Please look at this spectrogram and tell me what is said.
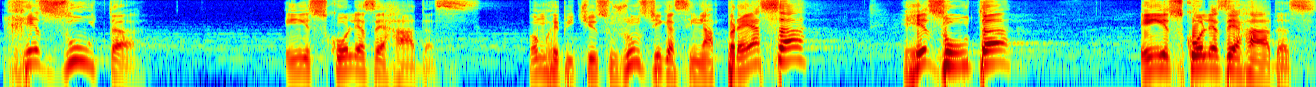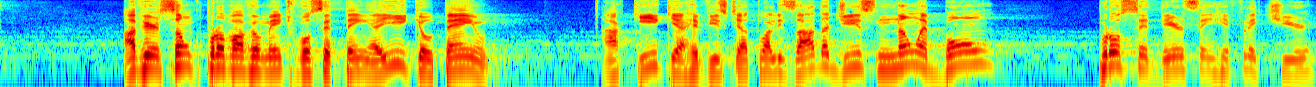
resulta em escolhas erradas. Vamos repetir isso juntos? Diga assim: a pressa resulta em escolhas erradas. A versão que provavelmente você tem aí, que eu tenho aqui, que é a revista atualizada, diz: não é bom proceder sem refletir,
